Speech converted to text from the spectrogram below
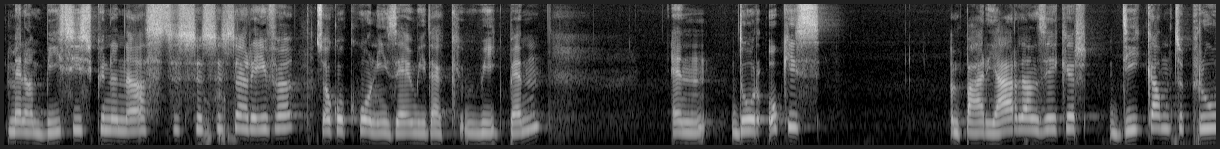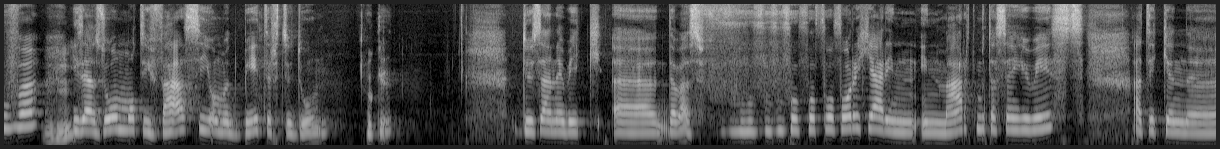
mijn ambities kunnen nastreven. Zou ik ook gewoon niet zijn wie, dat ik, wie ik ben. En door ook eens een paar jaar dan zeker die kant te proeven, is dat zo'n motivatie om het beter te doen. Oké. Dus dan heb ik, eh, dat was vorig jaar in, in maart moet dat zijn geweest, had ik een, eh,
